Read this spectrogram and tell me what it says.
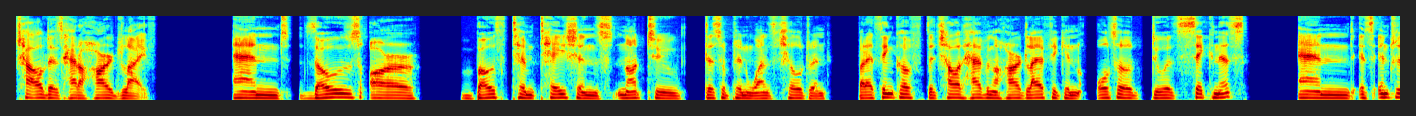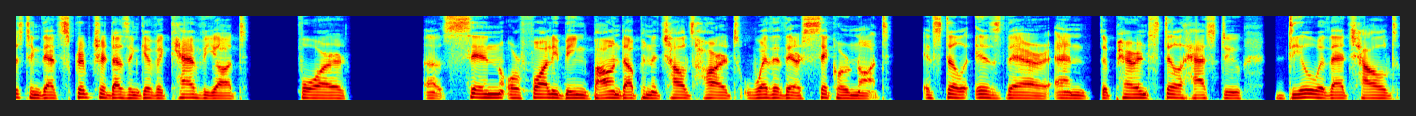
child has had a hard life. And those are both temptations not to discipline one's children. But I think of the child having a hard life, it can also do with sickness. And it's interesting that scripture doesn't give a caveat for uh, sin or folly being bound up in a child's heart, whether they're sick or not it still is there and the parent still has to deal with that child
